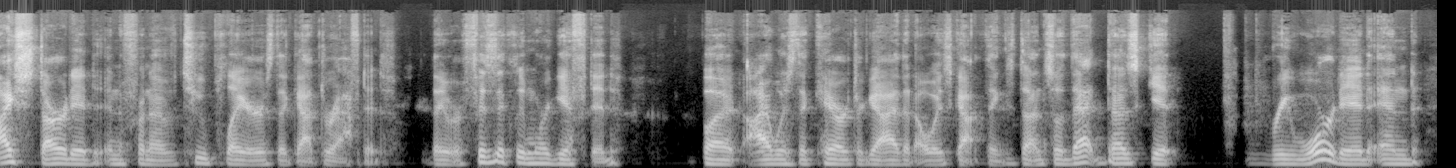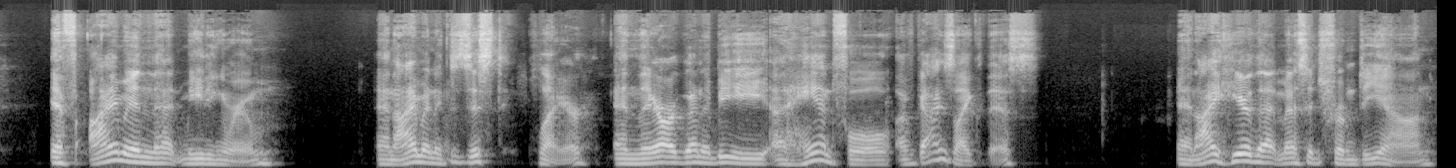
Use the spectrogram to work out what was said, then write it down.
I started in front of two players that got drafted. They were physically more gifted, but I was the character guy that always got things done. So that does get rewarded and if I'm in that meeting room and I'm an existing player and there are going to be a handful of guys like this and I hear that message from Deion,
